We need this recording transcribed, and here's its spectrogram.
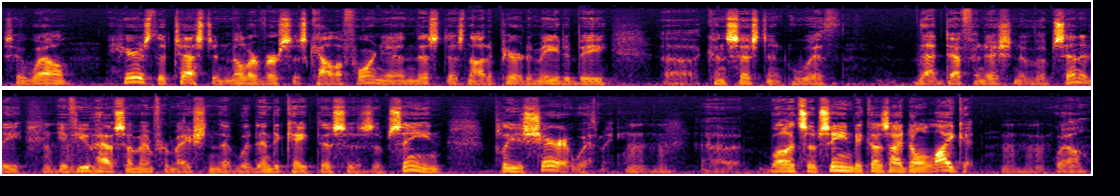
say, "Well." Here's the test in Miller versus California, and this does not appear to me to be uh, consistent with that definition of obscenity. Mm-hmm. If you have some information that would indicate this is obscene, please share it with me. Mm-hmm. Uh, well, it's obscene because I don't like it. Mm-hmm. Well,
